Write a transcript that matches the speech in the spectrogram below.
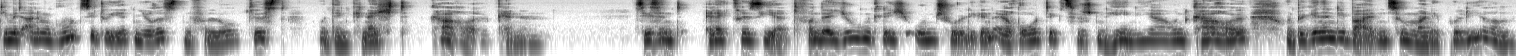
die mit einem gut situierten Juristen verlobt ist, und den Knecht Karol kennen. Sie sind elektrisiert von der jugendlich unschuldigen Erotik zwischen Henia und Karol und beginnen die beiden zu manipulieren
